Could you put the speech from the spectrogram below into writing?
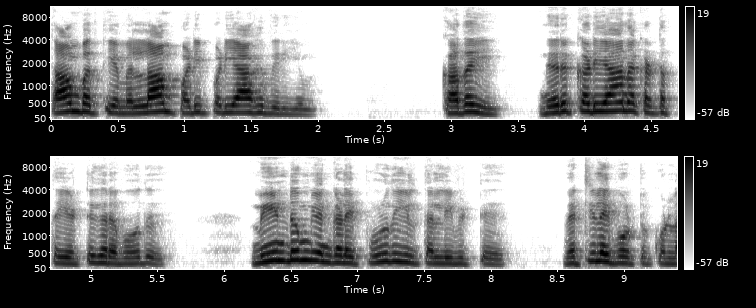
தாம்பத்தியம் எல்லாம் படிப்படியாக விரியும். கதை நெருக்கடியான கட்டத்தை எட்டுகிற போது மீண்டும் எங்களை புழுதியில் தள்ளிவிட்டு வெற்றிலை போட்டுக்கொள்ள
